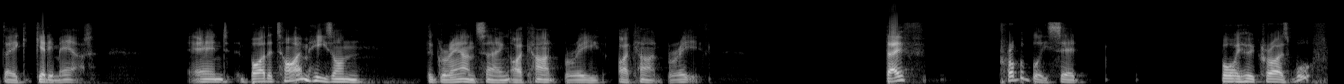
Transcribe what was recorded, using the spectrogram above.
they get him out. And by the time he's on the ground saying, I can't breathe, I can't breathe, they've probably said, Boy who cries wolf.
